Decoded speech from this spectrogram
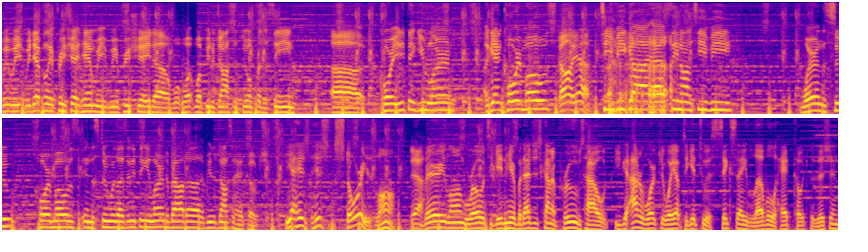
we, we, we, definitely appreciate him. We, we appreciate uh, what, what Buda Johnson's doing for the scene. Uh, Corey, anything you learned? Again, Corey Mose. Oh, yeah. TV guy, as seen on TV, wearing the suit. Corey Mose in the stew with us. Anything you learned about uh, the Buda Johnson head coach? Yeah, his his story is long. Yeah, very long road to getting here. But that just kind of proves how you got to work your way up to get to a six A level head coach position.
